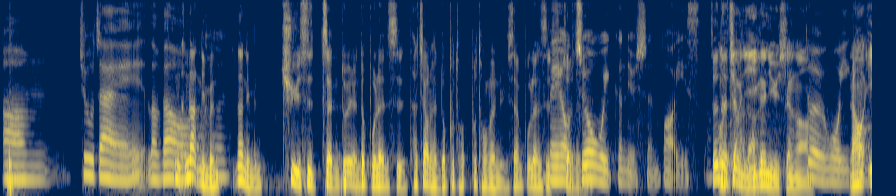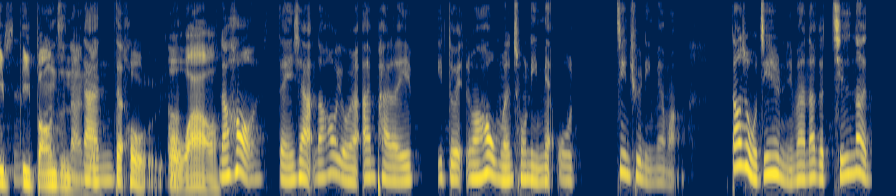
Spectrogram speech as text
嗯，就在 Lavelle 那那你们那你们去是整堆人都不认识，他叫了很多不同不同的女生不认识，没有，只有我一个女生，不好意思，真的就你一个女生哦。对我一个然后一一帮子男的。男的。哦，哇哦。然后等一下，然后有人安排了一一堆，然后我们从里面我进去里面嘛。当时我进去里面，那个其实那个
